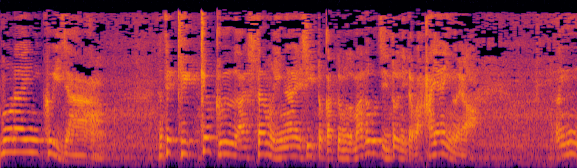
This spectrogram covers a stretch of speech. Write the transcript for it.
もらいにくいじゃん。で結局明日もいないしとかって思うと窓口に取りに行った方が早いのよ。うん。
